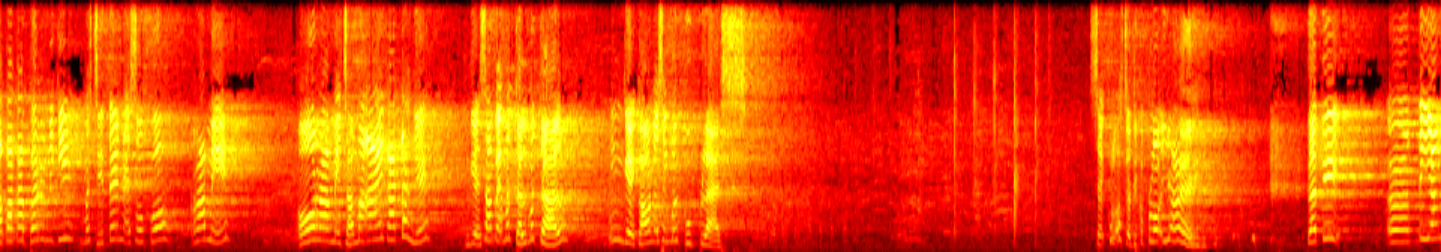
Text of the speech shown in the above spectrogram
Apa kabar niki masjidnya nek sopo rame? Oh rame jamaah kathah nggih? Nggih sampai medal-medal. Nggih, gak ono sing mlebu blas. Saya kula aja dikeplok ya. Dadi uh, tiang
